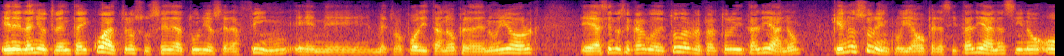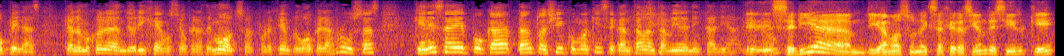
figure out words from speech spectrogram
en el año 34 sucede a Tulio Serafín en eh, el Metropolitan Opera de New York, eh, haciéndose cargo de todo el repertorio italiano, que no solo incluía óperas italianas, sino óperas que a lo mejor eran de origen, o sea, óperas de Mozart, por ejemplo, o óperas rusas, que en esa época, tanto allí como aquí, se cantaban también en italiano. ¿no? Eh, sería, digamos, una exageración decir que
